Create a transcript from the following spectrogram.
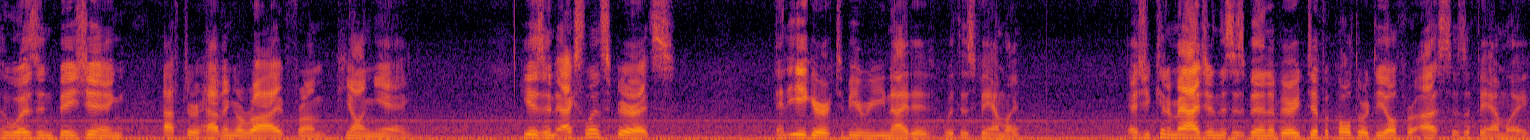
who was in Beijing after having arrived from Pyongyang. He is in excellent spirits and eager to be reunited with his family. As you can imagine, this has been a very difficult ordeal for us as a family,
